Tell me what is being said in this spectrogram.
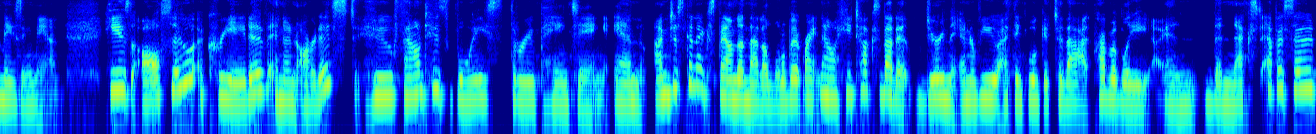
amazing man. He is also a creative and an artist who found his voice through painting. And I'm just going to expound on that a little bit right now. He talks about it during the interview. I think we'll get to that probably in the next episode.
